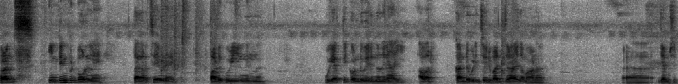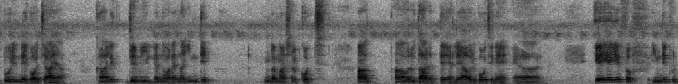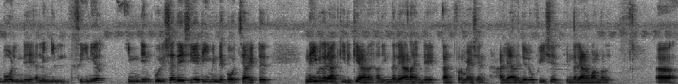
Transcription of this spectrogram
Friends Indian ഫുട്ബോളിനെ തകർച്ചയുടെ പടുകുഴിയിൽ നിന്ന് ഉയർത്തിക്കൊണ്ടുവരുന്നതിനായി അവർ കണ്ടുപിടിച്ച ഒരു വജ്രായുധമാണ് ജംഷഡ്പൂരിന്റെ കോച്ചായ ഖാലിദ് ജമീൽ എന്ന് പറയുന്ന ഇന്ത്യൻ ഇന്റർനാഷണൽ കോച്ച്. ആ ആ ഒരു താരത്തെ അല്ലെ ആ ഒരു കോച്ചിനെ A I F F Indian ഫുട്ബോളിന്റെ അല്ലെങ്കിൽ സീനിയർ ഇന്ത്യൻ പുരുഷ ദേശീയ ടീമിന്റെ കോച്ചായിട്ട് നിയമിതരാക്കിയിരിക്കുകയാണ് അത് ഇന്നലെയാണ് അതിന്റെ കൺഫർമേഷൻ അല്ലെ അതിന്റെ ഒരു ഒഫീഷ്യൽ ഇന്നലെയാണ് വന്നത്.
